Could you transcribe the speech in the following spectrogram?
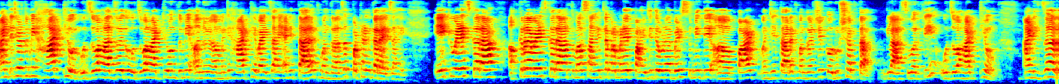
आणि त्याच्यावर तुम्ही हात ठेवून उजवा हात जो आहे तो उजवा हात ठेवून तुम्ही अनु म्हणजे हात ठेवायचा आहे आणि तारक मंत्राचं पठण करायचं आहे. एक वेळेस करा अकरा वेळेस करा. तुम्हाला सांगितल्याप्रमाणे पाहिजे तेवढ्या वेळेस तुम्ही ते पाठ म्हणजे तारक मंत्राचे करू शकता. ग्लासवरती उजवा हात ठेवून. आणि जर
